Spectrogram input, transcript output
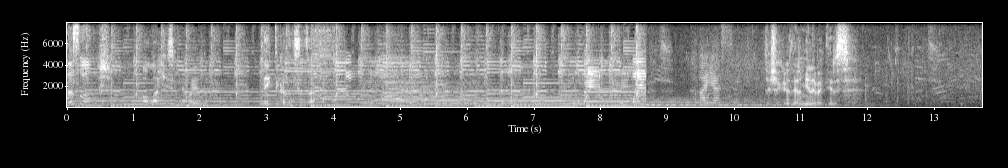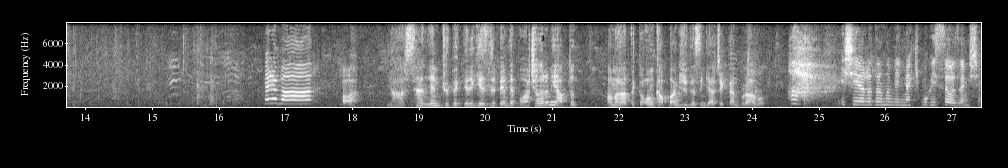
Nasıl olmuş? Allah kesimine bayıldım. Zevkli kadınsın zaten. Teşekkür ederim. Yine bekleriz. Merhaba. Aa, ya sen hem köpekleri gezdirip hem de poğaçaları mı yaptın? Amaratlıkta on kaplan gücündesin gerçekten. Bravo. İşe yaradığını bilmek, bu hissi özlemişim.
